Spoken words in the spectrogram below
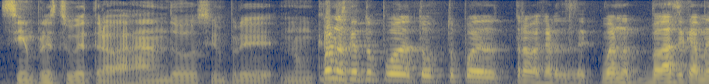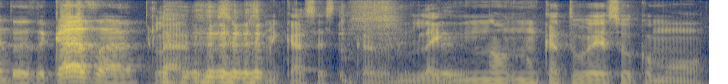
Siempre estuve trabajando, siempre, nunca. Bueno, es que tú puedes, tú, tú puedes trabajar desde, bueno, básicamente desde casa. Claro, pues mi casa es tu casa. Like, no, nunca tuve eso como...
